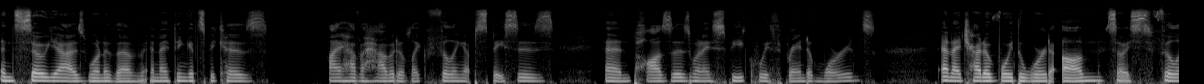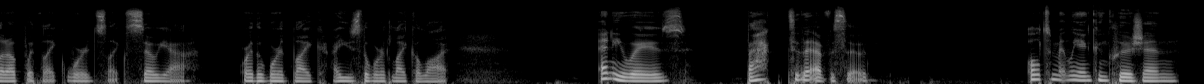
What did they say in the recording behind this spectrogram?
And so yeah is one of them. And I think it's because I have a habit of like filling up spaces and pauses when I speak with random words and I try to avoid the word um, so I fill it up with like words like so yeah or the word like. I use the word like a lot. Anyways, back to the episode. Ultimately, in conclusion,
